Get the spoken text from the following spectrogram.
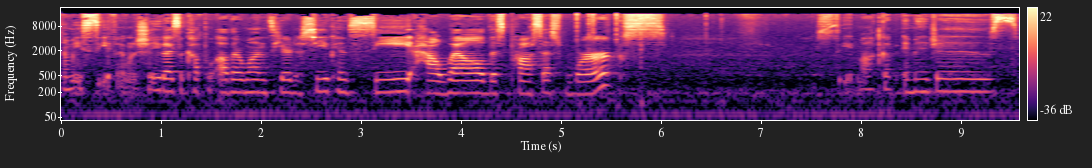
let me see if I want to show you guys a couple other ones here just so you can see how well this process works. Let's see, mock-up images.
